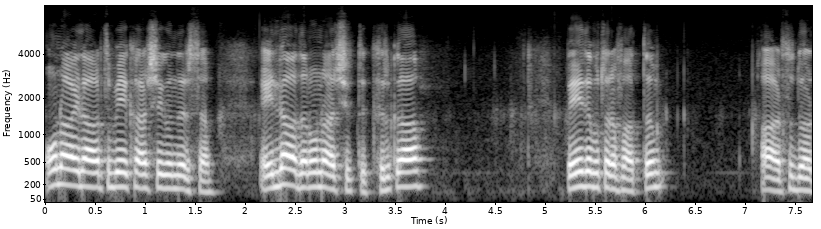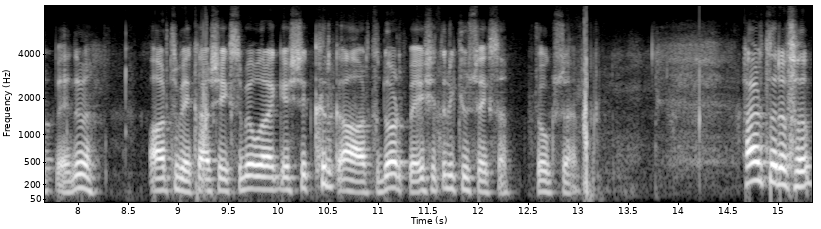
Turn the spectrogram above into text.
10A ile artı B'yi karşıya gönderirsem 50A'dan 10A çıktı. 40A. B'yi de bu tarafa attım. Artı 4B değil mi? Artı B karşı eksi B olarak geçti. 40A artı 4B eşittir 280. Çok güzel. Her tarafı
